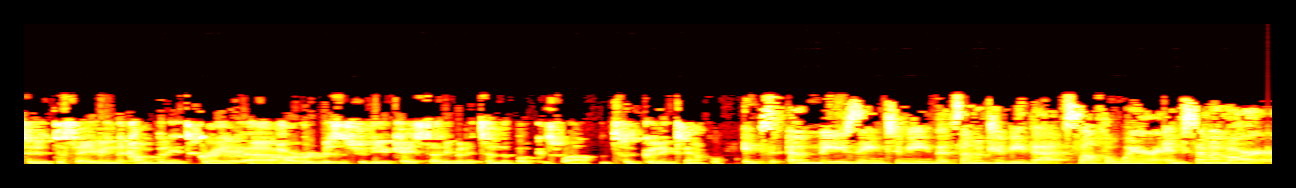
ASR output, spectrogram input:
to, to saving the company. It's a great, uh, Harvard Business Review case study, but it's in the book as well. It's a good example. It's amazing to me that someone can be that self-aware. And some of our,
